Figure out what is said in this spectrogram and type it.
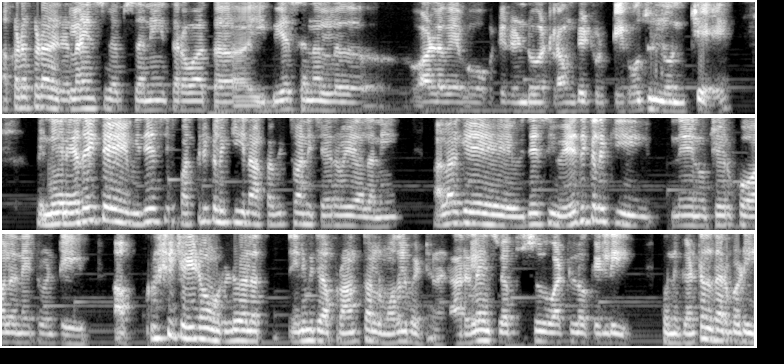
అక్కడక్కడ రిలయన్స్ వెబ్స్ అని తర్వాత ఈ బిఎస్ఎన్ఎల్ వాళ్ళవేవో ఒకటి రెండు అట్లా ఉండేటువంటి రోజుల్లో నుంచే నేను ఏదైతే విదేశీ పత్రికలకి నా కవిత్వాన్ని చేరవేయాలని అలాగే విదేశీ వేదికలకి నేను చేరుకోవాలనేటువంటి ఆ కృషి చేయడం రెండు వేల ఎనిమిది ఆ ప్రాంతాల్లో మొదలు పెట్టానండి ఆ రిలయన్స్ వెబ్స్ వాటిలోకి వెళ్ళి కొన్ని గంటల తరబడి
